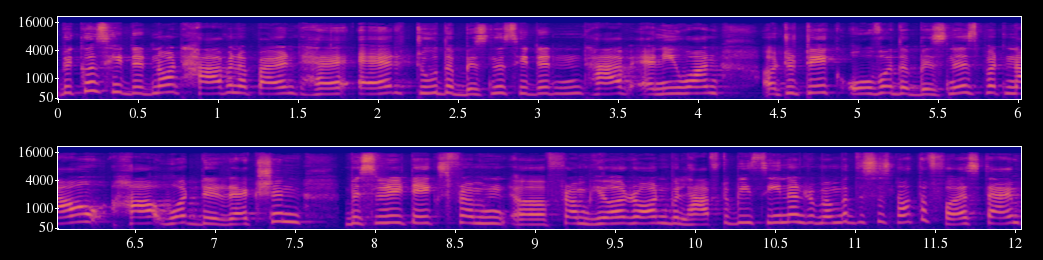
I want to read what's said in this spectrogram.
because he did not have an apparent heir to the business. He didn't have anyone uh, to take over the business. But now, how, what direction Bisleri takes from uh, from here on will have to be seen. And remember, this is not the first time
